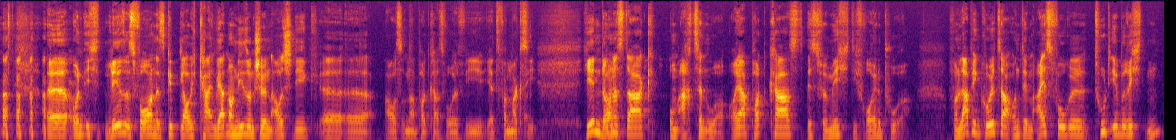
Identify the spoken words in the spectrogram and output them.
äh, und ich lese es vor und es gibt, glaube ich, keinen. Wir hatten noch nie so einen schönen Ausstieg äh, äh, aus unserem Podcast Wolf wie jetzt von Maxi. Jeden Donnerstag um 18 Uhr. Euer Podcast ist für mich die Freude pur. Von Lappin Kulta und dem Eisvogel tut ihr berichten.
